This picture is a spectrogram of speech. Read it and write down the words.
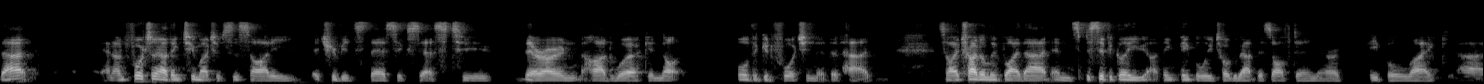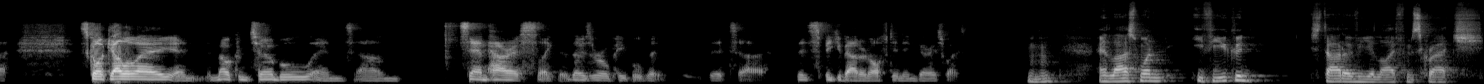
that. And unfortunately, I think too much of society attributes their success to their own hard work and not all the good fortune that they've had. So I try to live by that. And specifically, I think people who talk about this often are people like uh, Scott Galloway and Malcolm Turnbull and um, Sam Harris. Like those are all people that that uh, that speak about it often in various ways. Mm-hmm. And last one, if you could start over your life from scratch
